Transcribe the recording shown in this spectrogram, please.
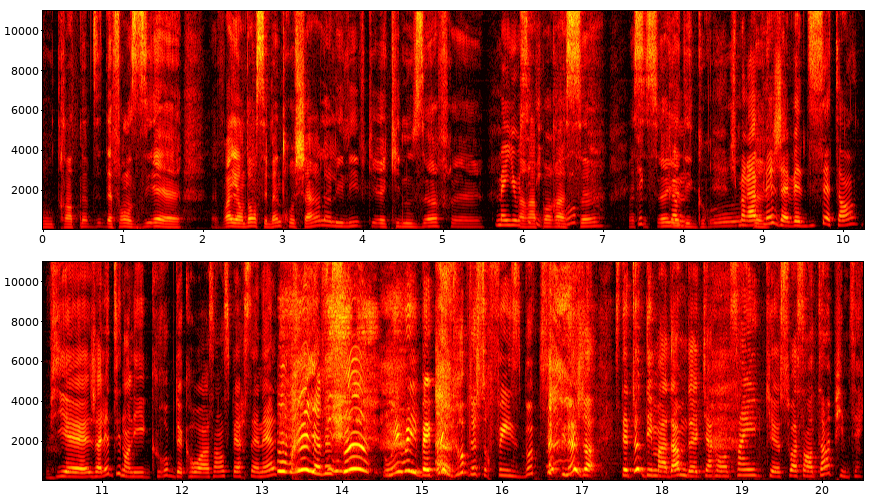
ou 39 des fois on se dit voyons donc, c'est bien trop cher là, les livres qu'ils nous offrent par rapport à ça. c'est ça, il y a des groupes. Je me rappelais, j'avais 17 ans, puis euh, j'allais dans les groupes de croissance personnelle. C'est vrai, il y avait ça! oui, oui, ben plein de groupes sur Facebook, tout ça. Puis là, c'était toutes des madames de 45, 60 ans, puis ils me disaient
